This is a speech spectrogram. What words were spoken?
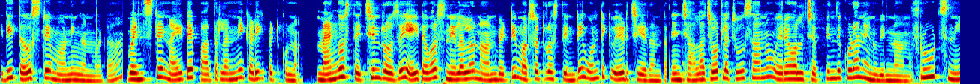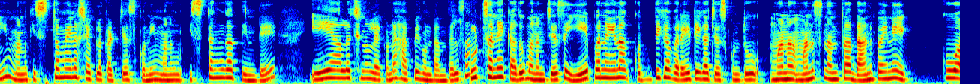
ఇది థర్స్డే మార్నింగ్ అనమాట వెన్స్డే నైటే పాత్రలన్నీ కడిగి పెట్టుకున్నా. మ్యాంగోస్ తెచ్చిన రోజే ఎయిట్ అవర్స్ నీళ్ళలో నానబెట్టి మరుసటి రోజు తింటే ఒంటికి వేడి చేయదంట. నేను చాలా చోట్ల చూశాను వేరే వాళ్ళు చెప్పింది కూడా నేను విన్నాను. ఫ్రూట్స్ని మనకి ఇష్టమైన షేప్లో కట్ చేసుకొని మనం ఇష్టంగా తింటే ఏ ఆలోచన లేకుండా హ్యాపీగా ఉంటాం తెలుసా? ఫ్రూట్స్ అనే కాదు మనం చేసే ఏ పనైనా కొద్దిగా వెరైటీగా చేసుకుంటూ మన మనసునంతా దానిపైనే ఎక్కువ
